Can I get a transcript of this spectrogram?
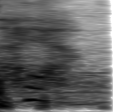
啥呀。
